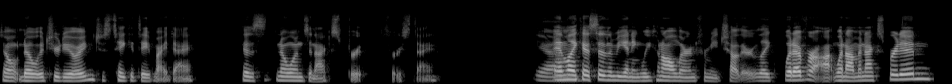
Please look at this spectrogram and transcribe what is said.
don't know what you're doing. Just take it day by day, because no one's an expert the first day. Yeah. And like I said in the beginning, we can all learn from each other. Like whatever I, what I'm an expert in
